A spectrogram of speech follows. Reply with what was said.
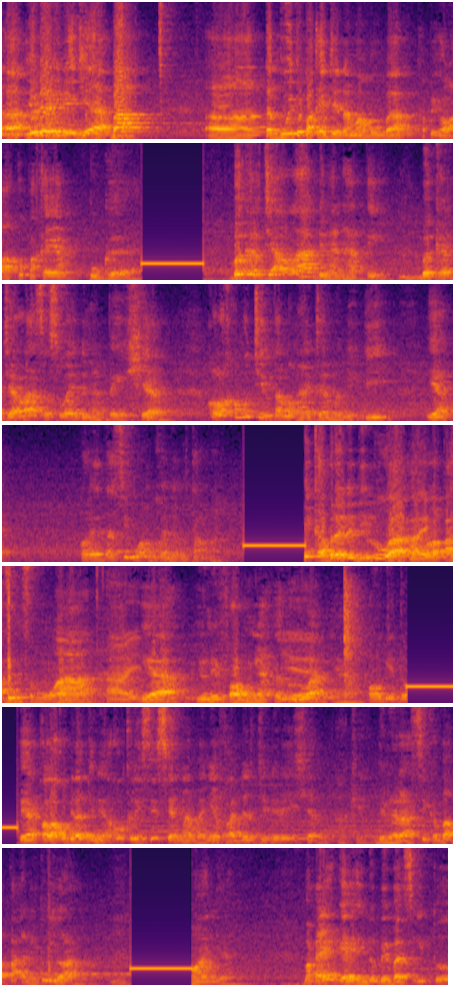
uh, yaudah gini aja, bang. Uh, teguh itu pakai aja namamu bang, tapi kalau aku pakai yang Uga. Bekerjalah dengan hati, Mhm. bekerjalah sesuai dengan passion. Kalau kamu cinta mengajar mendidik, ya orientasi uang bukan yang utama. Ketika berada di luar, Baik. aku lepasin semua, Hai. ya uniformnya keguruannya. Oh gitu. Ya kalau aku bilang gini, aku krisis yang namanya father generation Oke. generasi kebapaan itu hilang Hmm. semuanya makanya gaya hidup bebas itu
